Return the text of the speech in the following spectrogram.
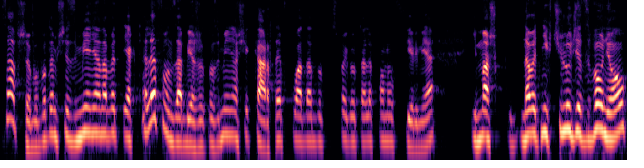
Zawsze, bo potem się zmienia, nawet jak telefon zabierze, to zmienia się kartę, wkłada do swojego telefonu w firmie i masz, nawet niech ci ludzie dzwonią.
